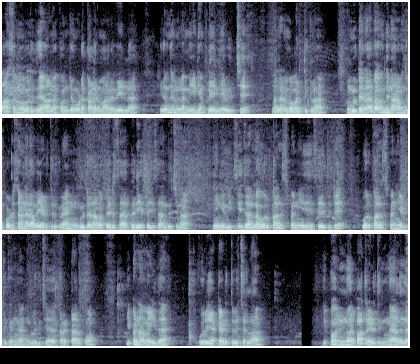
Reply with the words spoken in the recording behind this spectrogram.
வாசமும் வருது. ஆனால் கொஞ்சம் கூட கலர் மாறவே இல்லை. இதை வந்து நல்லா மீடியம் ஃப்ளேம்லேயே வச்சு நல்லா நம்ம வறுத்துக்கலாம். உங்கள்கிட்ட ரவை வந்து நான் வந்து பொடுசான ரவையாக எடுத்துருக்குறேன் உங்கள்கிட்ட ரவை பெருசாக பெரிய சைஸாக இருந்துச்சுன்னா நீங்கள் மிக்ஸி ஜாரில் ஒரு பல்ஸ் பண்ணி சேர்த்துட்டு ஒரு பல்ஸ் பண்ணி எடுத்துக்கோங்க. உங்களுக்கு சே கரெக்டாக இருக்கும். இப்போ நாம் இதை ஒரு எட்டை எடுத்து வச்சிடலாம். இப்போ ஒரு இன்னொரு பாத்திரம் எடுத்துக்கோங்க. அதில்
